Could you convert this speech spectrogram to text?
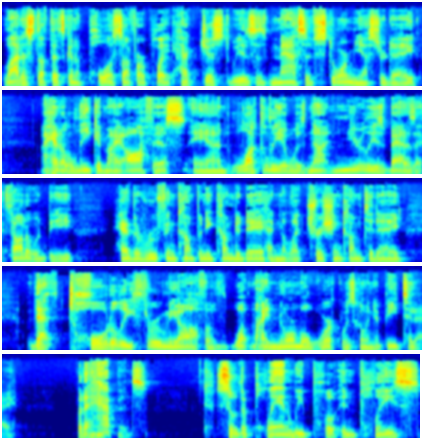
A lot of stuff that's going to pull us off our plate. Heck, just we had this massive storm yesterday I had a leak in my office, and luckily it was not nearly as bad as I thought it would be. Had the roofing company come today, had an electrician come today. That totally threw me off of what my normal work was going to be today. But it happens. So the plan we put in place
